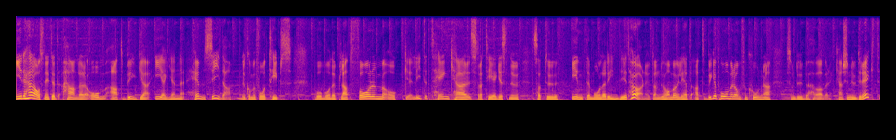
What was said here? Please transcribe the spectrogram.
I det här avsnittet handlar det om att bygga egen hemsida. Du kommer få tips på både plattform och lite tänk här strategiskt nu så att du inte målar in dig i ett hörn utan du har möjlighet att bygga på med de funktionerna som du behöver. Kanske nu direkt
